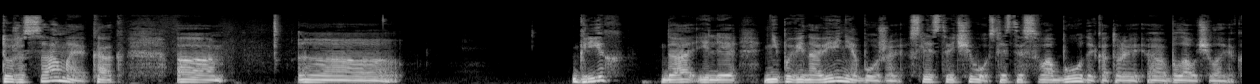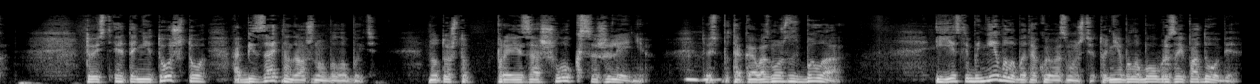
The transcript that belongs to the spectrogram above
То же самое, как э, грех, да, или неповиновение Божие, следствие чего? Следствие свободы, которая была у человека. То есть это не то, что обязательно должно было быть, но то, что произошло, к сожалению. Mm-hmm. То есть такая возможность была. И если бы не было бы такой возможности, то не было бы образа и подобия.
